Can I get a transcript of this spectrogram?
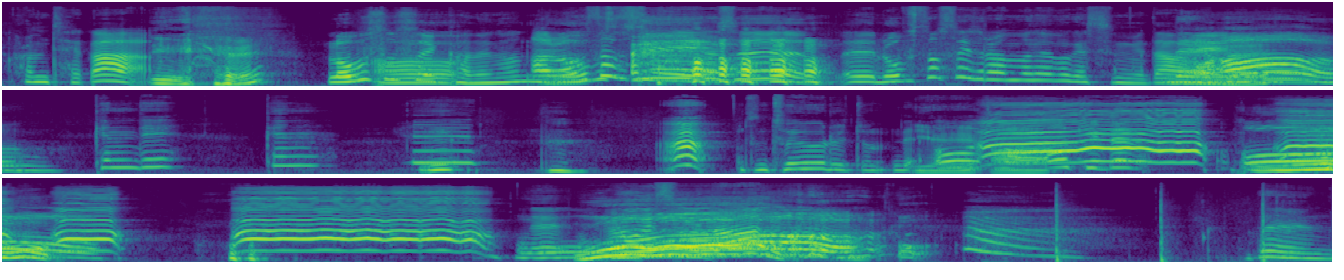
그럼 제가 예. Love So Sweet 어. 가능한가요? 아, Love So Sweet. Love So Sweet은 네, Love So Sweet을 한번 해보겠습니다. 네. 어, 네. 아, 캔디 캔 음. 아, 좀 조율을 좀 네. 예. 어, 아. 기대. 오. 네. 오. 오. 네.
